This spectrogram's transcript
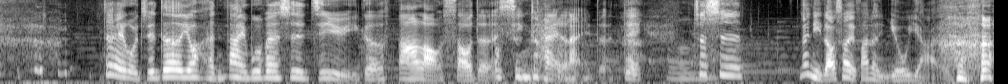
对，我觉得有很大一部分是基于一个发牢骚的心态来的。哦、对，嗯、就是那你牢骚也发的很优雅哎，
